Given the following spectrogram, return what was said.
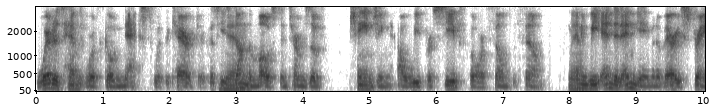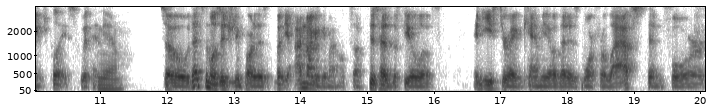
where does Hemsworth go next with the character? Because he's yeah. done the most in terms of changing how we perceive Thor film to film. Yeah. And we ended Endgame in a very strange place with him. Yeah. So that's the most interesting part of this. But yeah, I'm not going to get my hopes up. This has the feel of an Easter egg cameo that is more for laughs than for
